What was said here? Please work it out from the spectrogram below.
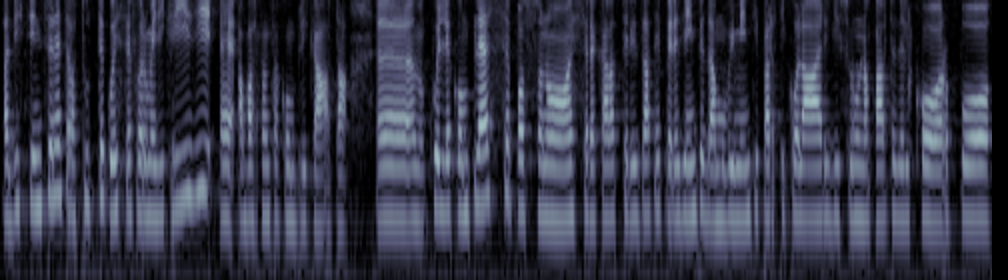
La distinzione tra tutte queste forme di crisi è abbastanza complicata. Eh, quelle complesse possono essere caratterizzate per per esempio da movimenti particolari di solo una parte del corpo,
